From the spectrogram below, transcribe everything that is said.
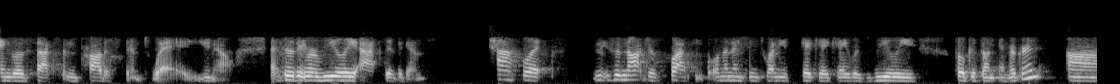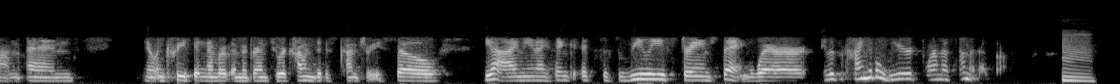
Anglo-Saxon Protestant way, you know. And so they were really active against Catholics, so not just black people. In the 1920s, KKK was really focused on immigrants, um, and, you know, increasing number of immigrants who are coming to this country. So, yeah, I mean, I think it's this really strange thing where it was kind of a weird form of feminism. Mm.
